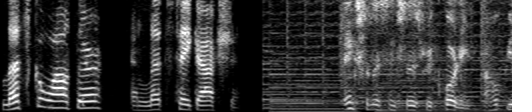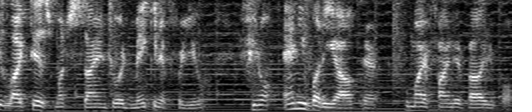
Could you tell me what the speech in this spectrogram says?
Let's go out there and let's take action. Thanks for listening to this recording. I hope you liked it as much as I enjoyed making it for you. If you know anybody out there who might find it valuable,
